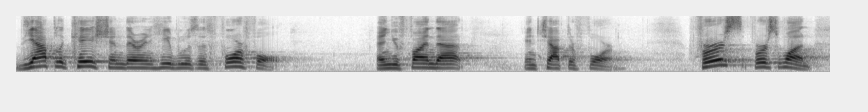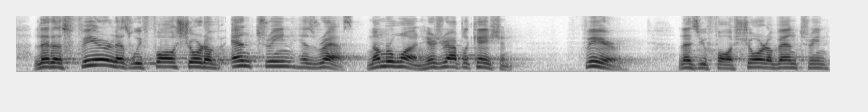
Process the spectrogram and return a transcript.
the application there in Hebrews is fourfold. And you find that in chapter 4. First, verse 1 Let us fear lest we fall short of entering his rest. Number one, here's your application fear lest you fall short of entering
